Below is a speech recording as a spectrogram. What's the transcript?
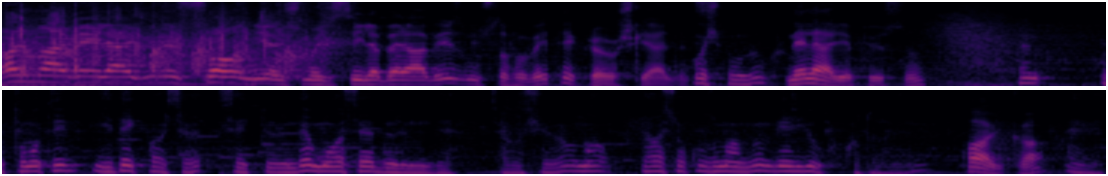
Hanımlar beyler günün son yarışmacısıyla beraberiz. Mustafa Bey tekrar hoş geldiniz. Hoş bulduk. Neler yapıyorsunuz? Ben otomotiv yedek parça sektöründe muhasebe bölümünde çalışıyorum ama daha çok uzmanlığım vergi hukukudur benim. Harika. Evet.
